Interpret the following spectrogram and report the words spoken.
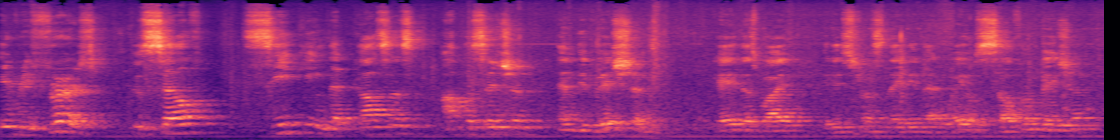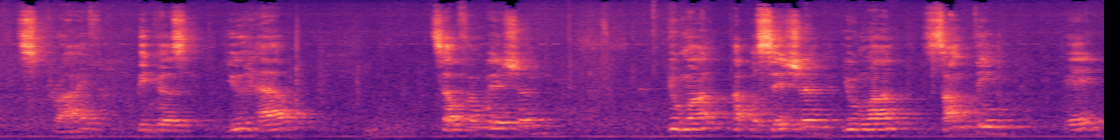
it refers to self-seeking that causes opposition and division. Okay, that's why it is translated that way of self-ambition, strife, because you have self-ambition, you want a position, you want something, okay?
